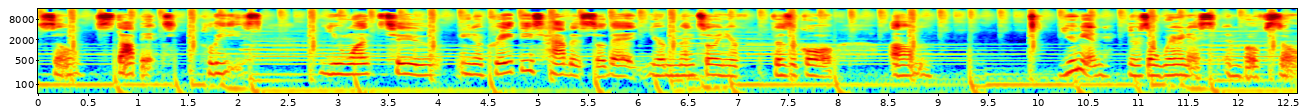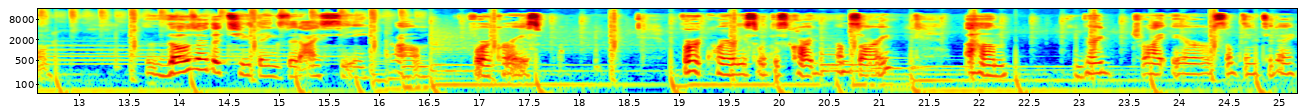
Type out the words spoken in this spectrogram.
So stop it, please you want to you know create these habits so that your mental and your physical um, union there's awareness in both zone those are the two things that i see um, for aquarius for aquarius with this card. I'm sorry. Um, very dry air or something today.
